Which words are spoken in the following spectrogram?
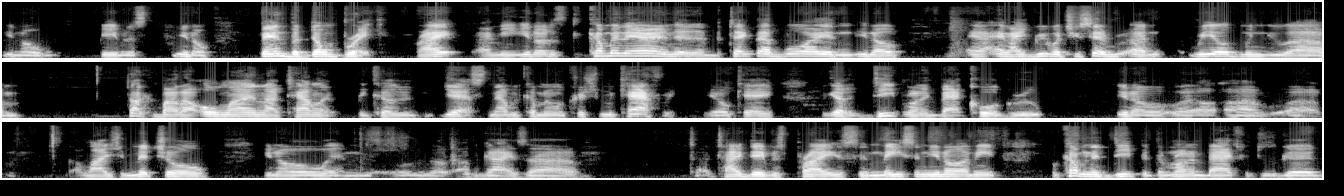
you know, be able to, you know, bend but don't break, right? I mean, you know, just come in there and, and protect that boy, and you know, and, and I agree what you said, uh, when you um talk about our old line and our talent, because yes, now we come in with Christian McCaffrey. You okay? We got a deep running back core group, you know, uh, uh, uh Elijah Mitchell, you know, and the other guys, uh, Ty Davis Price and Mason. You know, I mean, we're coming in deep at the running backs, which is good.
